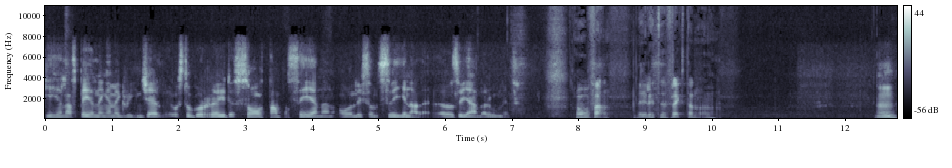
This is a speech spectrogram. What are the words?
hela spelningen med Green Jelly och stod och röjde satan på scenen och liksom svinade. Det var så jävla roligt. Åh fan. Det är lite fräckt ändå. Mm.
